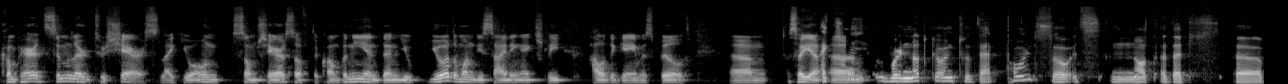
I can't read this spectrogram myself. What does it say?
compare it similar to shares like you own some shares of the company and then you you're the one deciding actually how the game is built. Um, so yeah actually um, we're not going to that point so it's not that uh,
